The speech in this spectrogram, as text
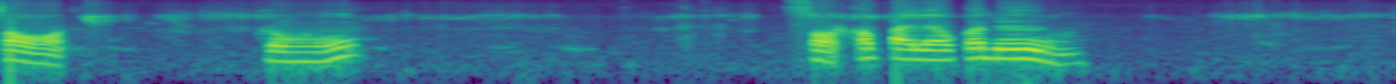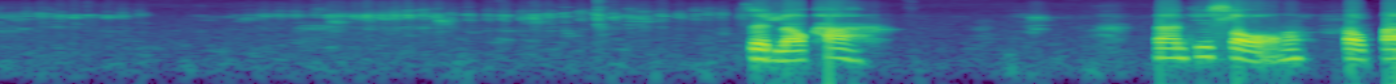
สอด ตรงนี้ สอดเข้าไปแล้วก็ดึงเสร็จแล้วค่ะ ด้านที่สองต่อไป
